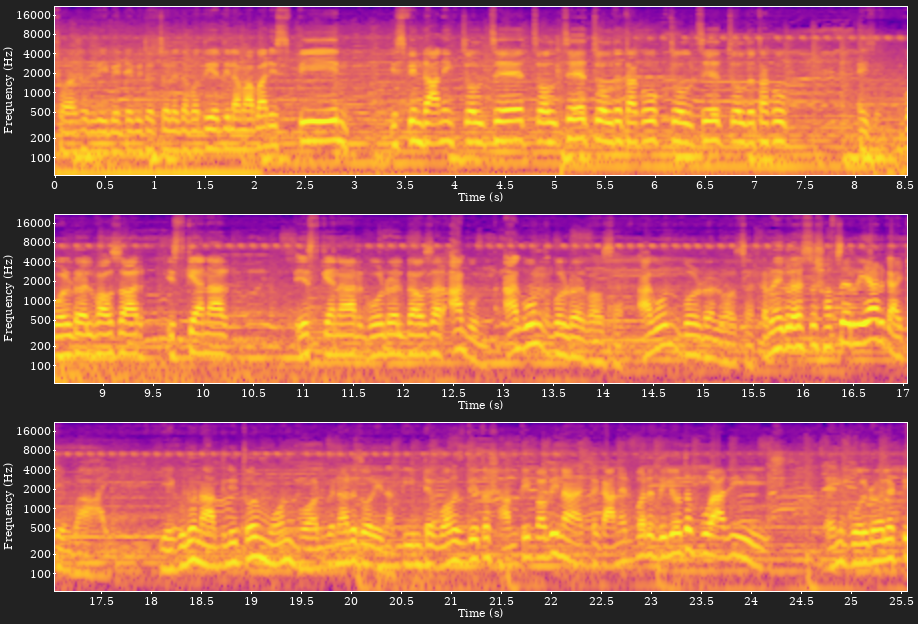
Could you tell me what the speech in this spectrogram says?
সরাসরি ইভেন্টের ভিতর চলে যাব, দিয়ে দিলাম আবার স্পিন। স্পিন রানিং চলছে চলছে, চলতে থাকুক, চলছে, চলতে থাকুক। এই যে গোল্ড রয়েল ভাউসার স্ক্যানার স্ক্যানার গোল্ড রয়েল ভাউসার আগুন আগুন গোল্ড রয়্যাল ভাউসার আগুন গোল্ড রয়েল ভাউসার কারণ এগুলো হচ্ছে সবচেয়ে রেয়ার আইটেম ভাই। এগুলো না দিলে তোর মন ভরবে না রে জরি না তিনটে বক্স দিয়ে তো শান্তি পাবি না, একটা গানের পরে দিলেও তো পারিস। এমনি গোল্ড রয়্যাল একটু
